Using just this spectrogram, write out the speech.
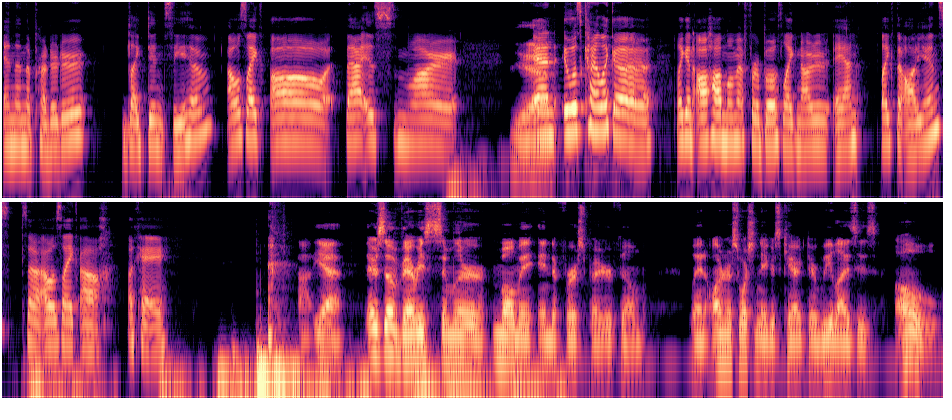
and then the predator like didn't see him. I was like, "Oh, that is smart." Yeah. And it was kind of like a like an aha moment for both like Naru and like the audience. So I was like, "Oh, okay." uh, yeah there's a very similar moment in the first Predator film when Arnold Schwarzenegger's character realizes, oh,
